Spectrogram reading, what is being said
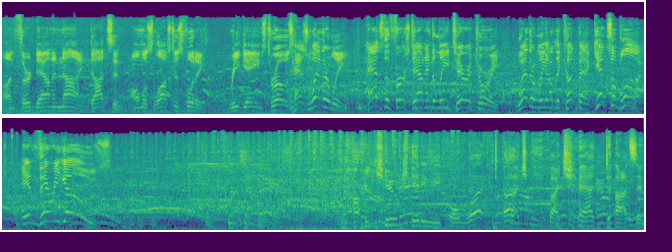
On third down and nine, Dotson almost lost his footing. Regains, throws, has Weatherly, has the first down into lead territory. Weatherly on the cutback, gets a block, and there he goes. Are you kidding me, Cole? What touch by Chad Dotson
